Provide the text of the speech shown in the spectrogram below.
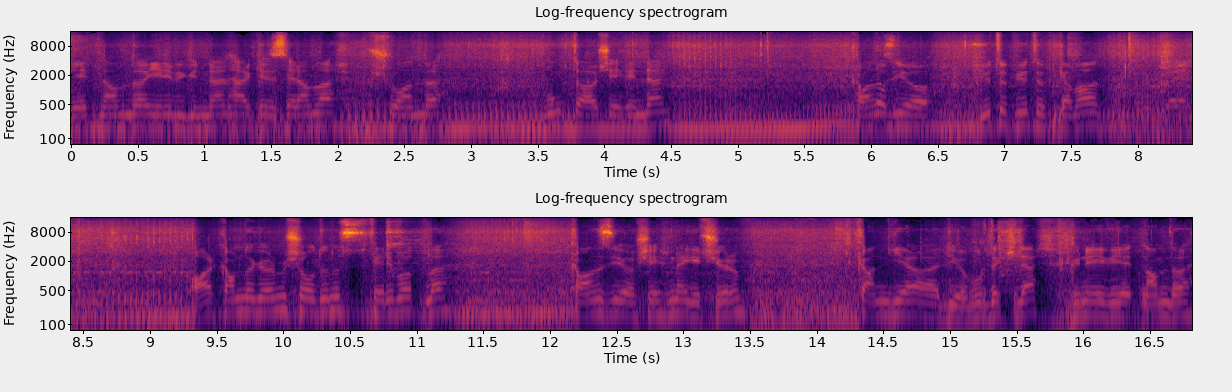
Vietnam'da yeni bir günden herkese selamlar. Şu anda Vung Tau şehrinden Kanzio YouTube YouTube come on. Arkamda görmüş olduğunuz feribotla Kanzio şehrine geçiyorum. Kangia diyor buradakiler. Güney Vietnam'da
